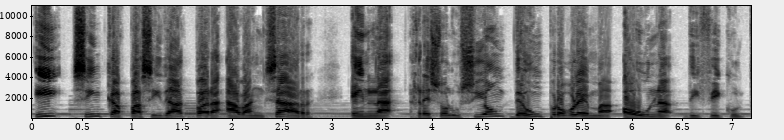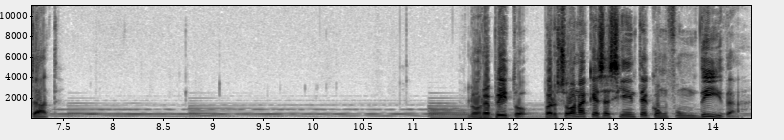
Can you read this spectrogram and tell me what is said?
y sin capacidad para avanzar en la resolución de un problema o una dificultad. Lo repito, persona que se siente confundida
